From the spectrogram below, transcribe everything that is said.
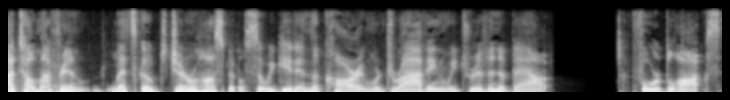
I told my friend, let's go to General Hospital. So we get in the car and we're driving. We've driven about four blocks,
